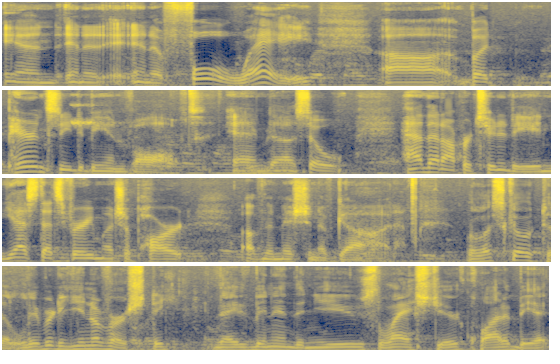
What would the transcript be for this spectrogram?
and in a, in a full way. Uh, but parents need to be involved. And uh, so, had that opportunity. And yes, that's very much a part of the mission of God. Well, let's go to Liberty University. They've been in the news last year quite a bit.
